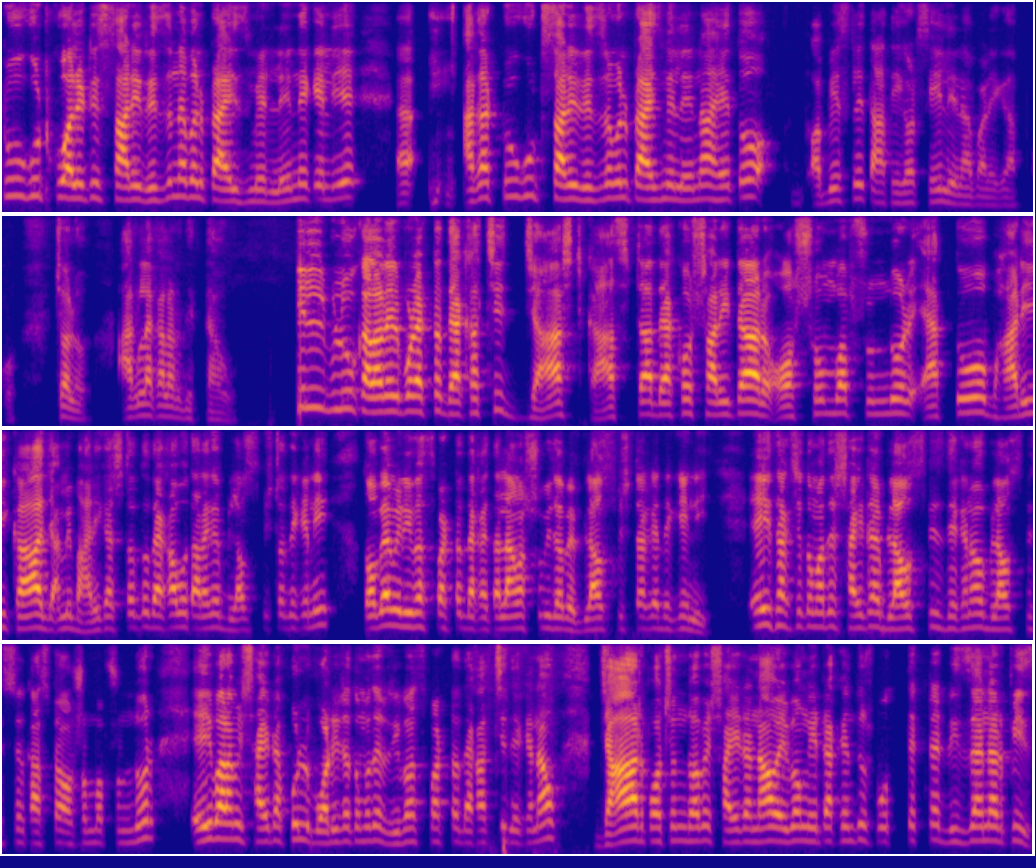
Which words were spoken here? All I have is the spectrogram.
too good quality sari reasonable price में लेने के लिए अ, अगर too good sari reasonable price में लेना है तो ऑब्वियसली तातीगढ़ से ही लेना पड़ेगा आपको चलो अगला कलर देखता हूँ নীল ব্লু কালারের পর একটা দেখাচ্ছি। জাস্ট কাজটা দেখো শাড়িটার অসম্ভব সুন্দর, এত ভারী কাজ। আমি ভারী কাজটা তো দেখাবো, তার আগে ব্লাউজ পিসটা দেখে নিই। তবে আমি রিভার্স পার্টটা দেখাই, তাহলে আমার সুবিধা হবে। ব্লাউজ পিসটাকে দেখে নিই। এই থাকছে তোমাদের শাড়িটার ব্লাউজ পিস দেখে নাও ব্লাউজ পিসের কাজটা অসম্ভব সুন্দর। এইবার আমি শাড়িটা ফুল বডিটা তোমাদের রিভার্স পার্টটা দেখাচ্ছি, দেখে নাও। যার পছন্দ হবে শাড়িটা নাও, এবং এটা কিন্তু প্রত্যেকটা ডিজাইনার পিস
